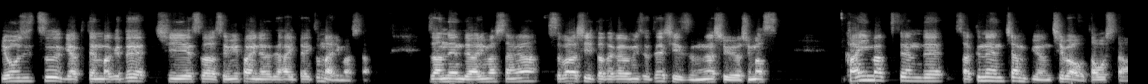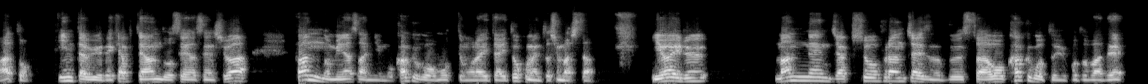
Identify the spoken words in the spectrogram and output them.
両日逆転負けで CS はセミファイナルで敗退となりました。残念でありましたが、素晴らしい戦いを見せてシーズンが終了します。開幕戦で昨年チャンピオン千葉を倒した後、インタビューでキャプテン安藤聖也選手は、ファンの皆さんにも覚悟を持ってもらいたいとコメントしました。いわゆる万年弱小フランチャイズのブースターを覚悟という言葉で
